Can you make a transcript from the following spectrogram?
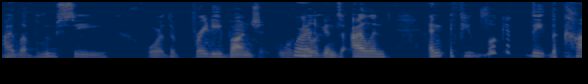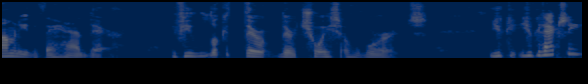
I Love Lucy or The Brady Bunch or Word. Gilligan's Island. And if you look at the the comedy that they had there, if you look at their their choice of words, you could you could actually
